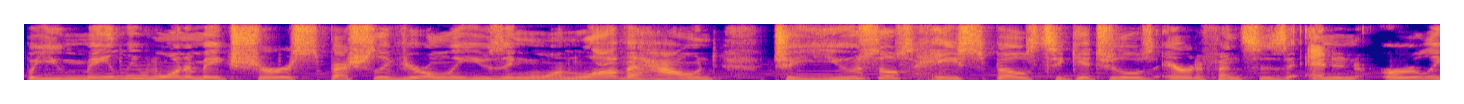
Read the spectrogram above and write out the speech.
but you mainly want to make sure, especially if you're only using one lava hound, to use those haste spells to get to those air defenses and an early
